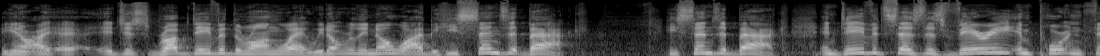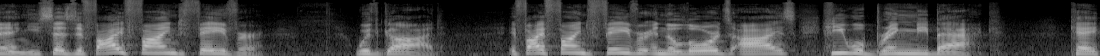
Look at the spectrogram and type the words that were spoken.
You know, I, I, it just rubbed David the wrong way. We don't really know why, but he sends it back. He sends it back. And David says this very important thing. He says, If I find favor with God, if I find favor in the Lord's eyes, he will bring me back. Okay?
